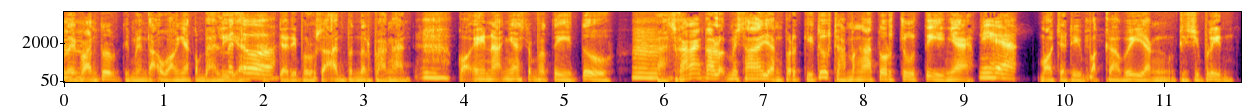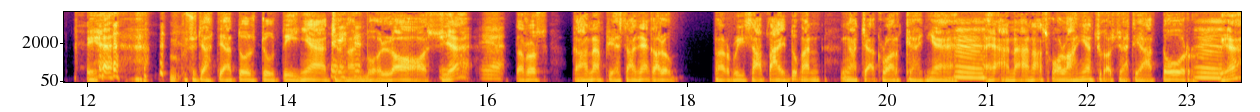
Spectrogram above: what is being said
Refund tuh diminta uangnya kembali ya Betul. dari perusahaan penerbangan. Kok enaknya seperti itu? Nah, sekarang kalau misalnya yang pergi itu sudah mengatur cutinya Iya. mau jadi pegawai yang disiplin ya sudah diatur cutinya jangan bolos ya iya. terus karena biasanya kalau berwisata itu kan ngajak keluarganya. Eh, anak-anak sekolahnya juga sudah diatur ya.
